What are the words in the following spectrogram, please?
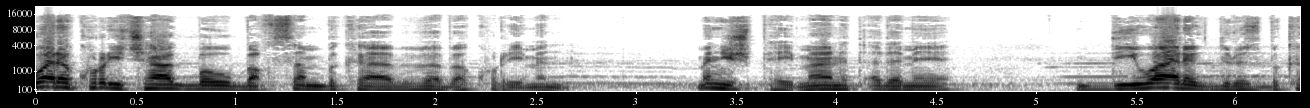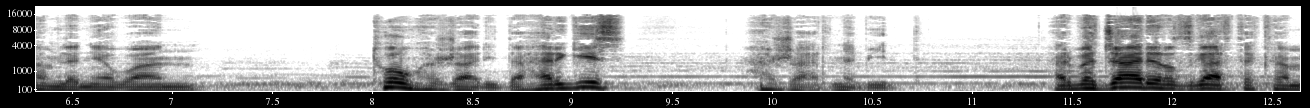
وەرە کوڕی چاک بە و بەقسەم بکە ببە بە کوڕی من منیش پەیمانت ئەدەمێ دیوارێک دروست بکەم لە نێوان تۆ و هەژاریدا هەرگیز هەژار نەبیت هەر بە جارێ ڕزگارتەکەم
